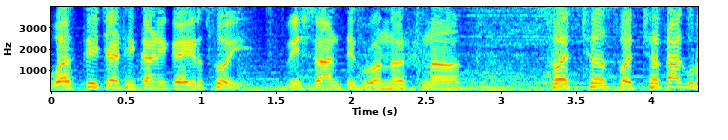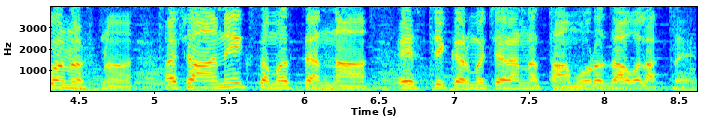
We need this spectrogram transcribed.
वस्तीच्या ठिकाणी गैरसोयी विश्रांतीगृह नसणं स्वच्छ स्वच्छतागृह नसणं अशा अनेक समस्यांना एसटी कर्मचाऱ्यांना सामोरं जावं लागतंय.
